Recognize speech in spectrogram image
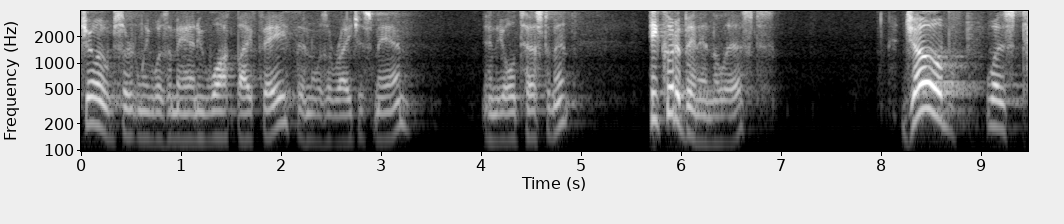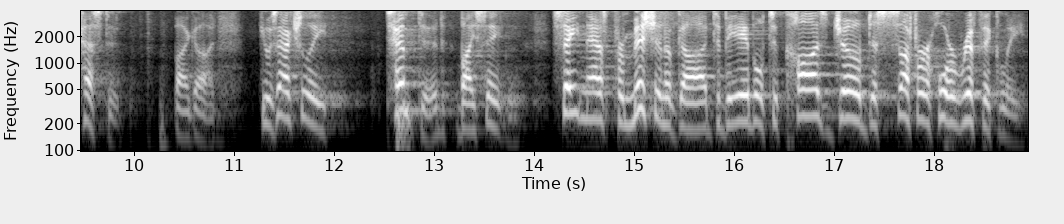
Job certainly was a man who walked by faith and was a righteous man in the Old Testament. He could have been in the list. Job was tested by God, he was actually tempted by Satan. Satan asked permission of God to be able to cause Job to suffer horrifically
